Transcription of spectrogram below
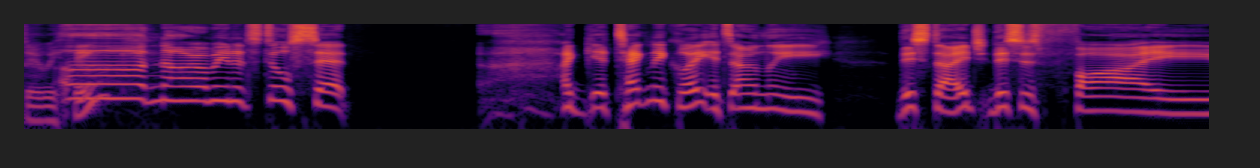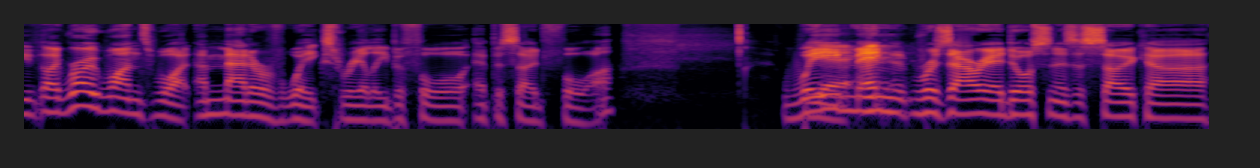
do we think? Uh, no, I mean it's still set. I get technically it's only this stage, this is five. Like Rogue One's what a matter of weeks really before Episode Four. We yeah, and- Rosario Dawson as Ahsoka.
